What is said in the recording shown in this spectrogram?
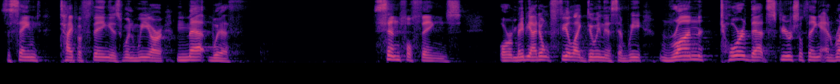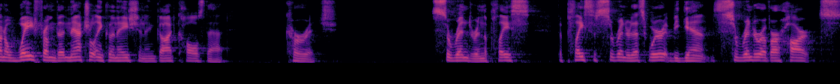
It's the same type of thing as when we are met with sinful things, or maybe I don't feel like doing this, and we run toward that spiritual thing and run away from the natural inclination, and God calls that courage. Surrender in the place the place of surrender. That's where it begins surrender of our hearts.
